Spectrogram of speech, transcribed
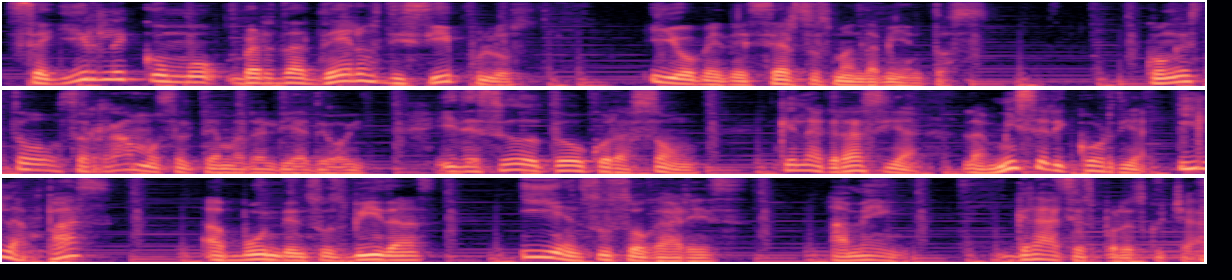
seguirle como verdaderos discípulos y obedecer sus mandamientos. Con esto cerramos el tema del día de hoy y deseo de todo corazón que la gracia, la misericordia y la paz abunden en sus vidas y en sus hogares. Amén. Gracias por escuchar.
